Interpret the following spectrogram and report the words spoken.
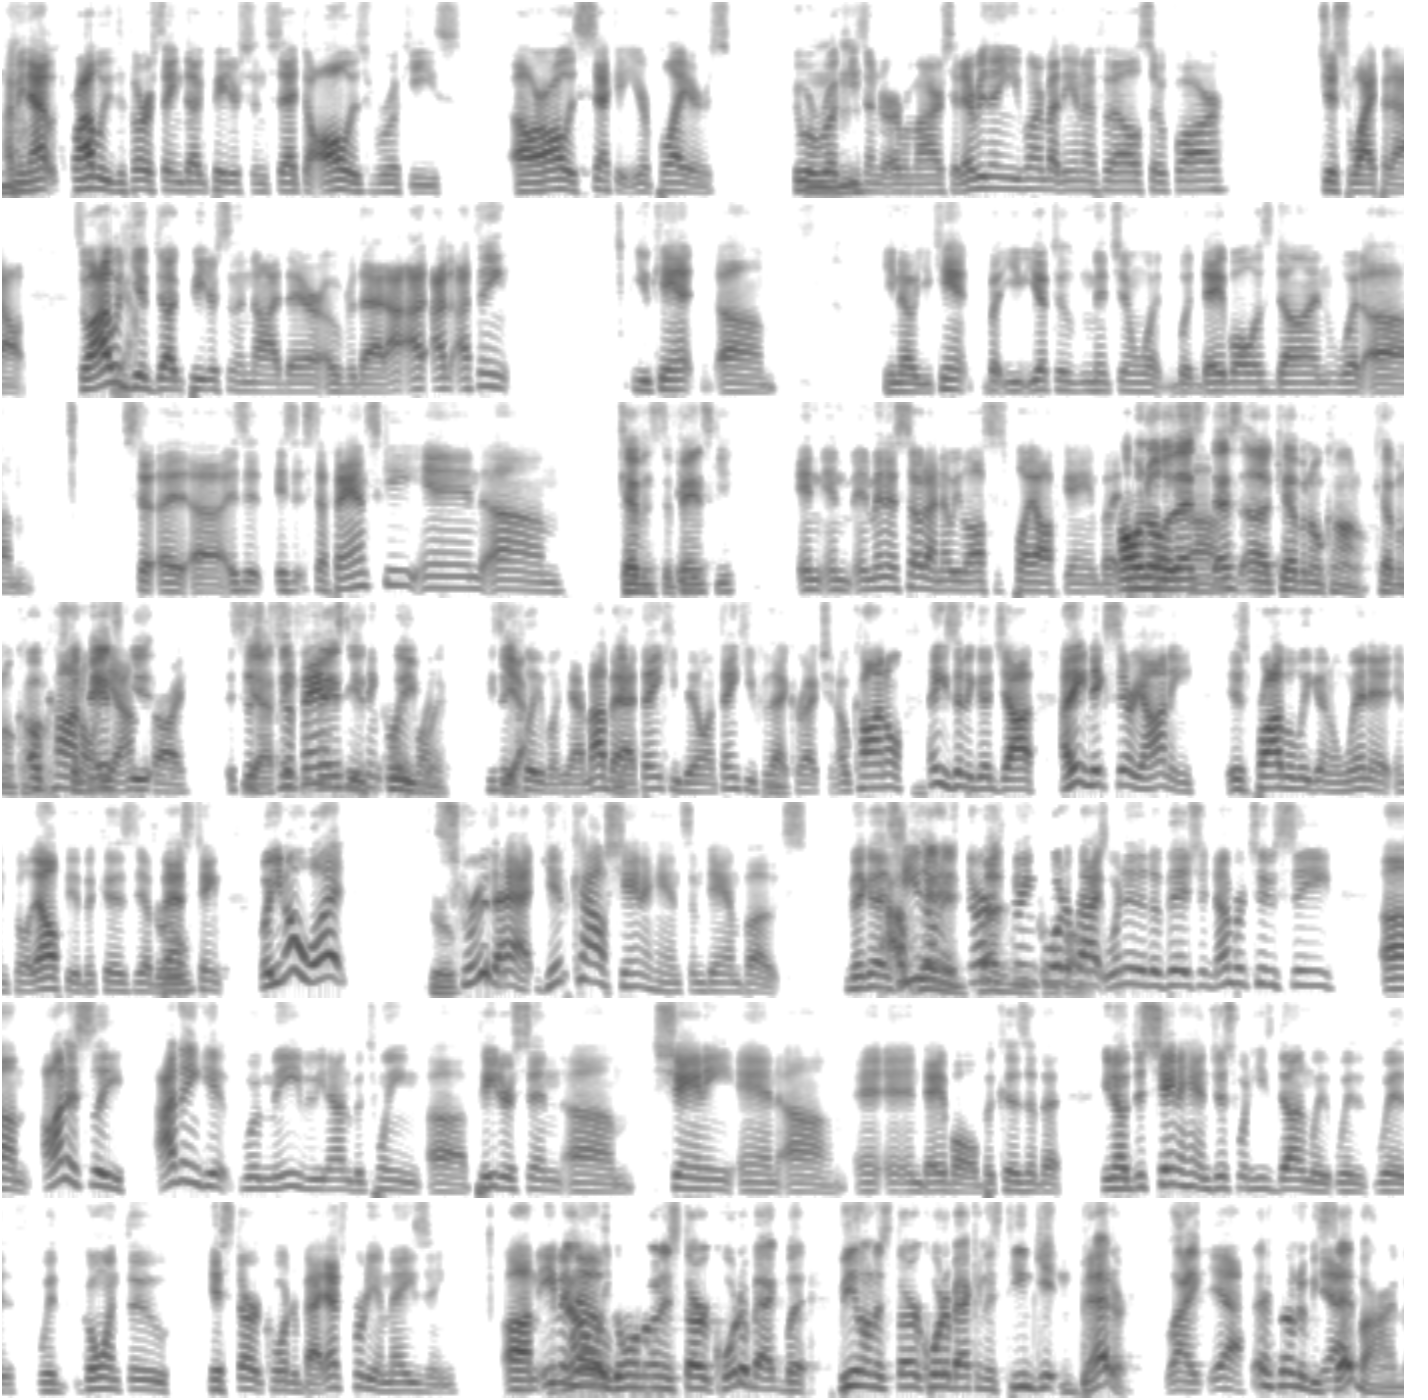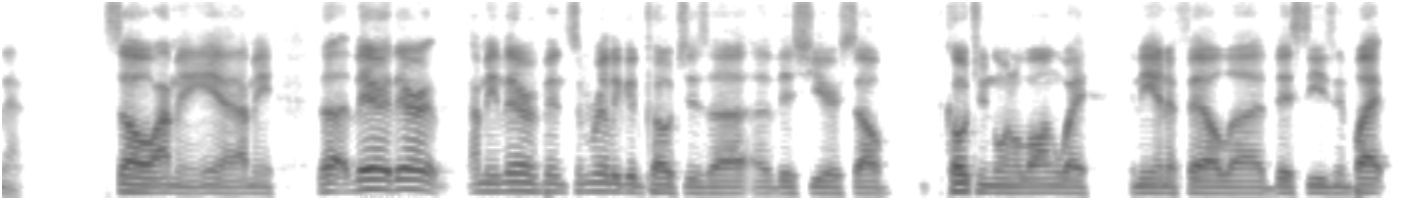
No. I mean, that was probably the first thing Doug Pederson said to all his rookies or all his second year players who were mm-hmm. rookies under Urban Meyer said, everything you've learned about the NFL so far, just wipe it out. So I would yeah. give Doug Pederson a nod there over that. I, I I think you can't um you know you can't but you, you have to mention what what Daboll has done what um St- uh, uh, is it is it Stefanski and um Kevin Stefanski in, in in Minnesota I know he lost his playoff game but oh no that's um, that's uh Kevin O'Connell Kevin O'Connell O'Connell Stefanski, yeah I'm sorry it's yeah, Stefanski, Stefanski in Cleveland. Cleveland. He's in yeah. Cleveland. Yeah, my bad. Yeah. Thank you, Dylan. Thank you for that mm-hmm. correction. O'Connell, I think he's done a good job. I think Nick Sirianni is probably going to win it in Philadelphia because the best team. But you know what? True. Screw that. Give Kyle Shanahan some damn votes because Kyle he's on his third string quarterback, winning the division, number two seed. Um, honestly, I think it would me be down between uh, Pederson, um, Shanny, and um and, and Daboll because of the you know just Shanahan, just what he's done with with with with going through his third quarterback. That's pretty amazing. Um, even not though only going on his third quarterback, but being on his third quarterback and his team getting better. Like, yeah, there's something to be yeah. said behind that. So I mean, yeah, I mean, the, there, there, I mean, there have been some really good coaches uh, uh, this year. So coaching going a long way in the NFL uh, this season. But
